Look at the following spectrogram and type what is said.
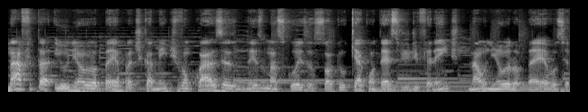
NAFTA e União Europeia praticamente vão quase as mesmas coisas, só que o que acontece de diferente, na União Europeia você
